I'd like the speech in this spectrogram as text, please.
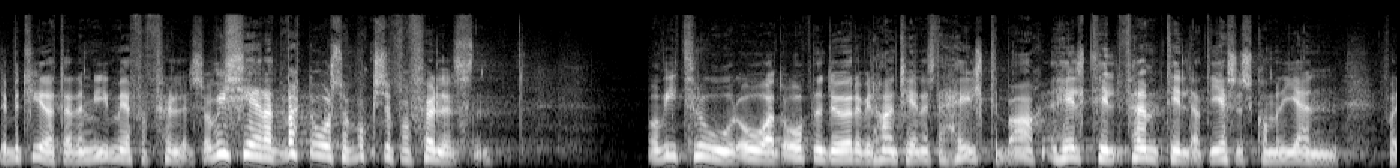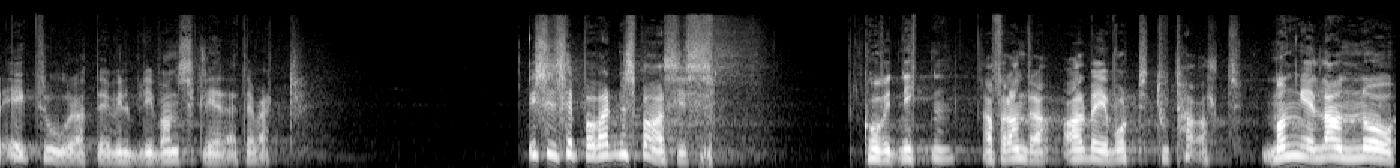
Det betyr at det er mye mer forfølgelse. Og Vi ser at hvert år så vokser forfølgelsen. Og Vi tror òg at Åpne dører vil ha en tjeneste helt, tilbake, helt til, frem til at Jesus kommer igjen. For jeg tror at det vil bli vanskeligere etter hvert. Hvis vi ser på verdensbasis Covid-19 har forandra arbeidet vårt totalt. Mange land nå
